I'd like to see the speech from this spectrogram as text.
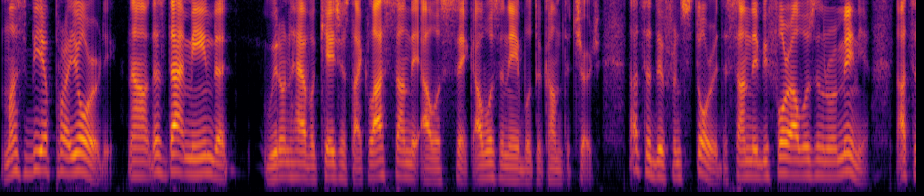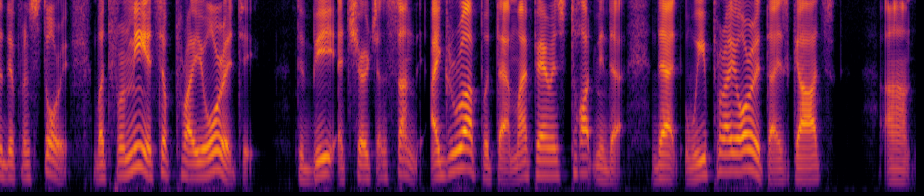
must be a priority. Now, does that mean that we don't have occasions like last Sunday I was sick. I wasn't able to come to church. That's a different story. The Sunday before I was in Romania. That's a different story. But for me, it's a priority to be at church on Sunday. I grew up with that. My parents taught me that, that we prioritize God's, um,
